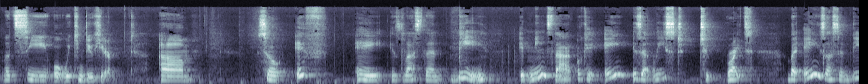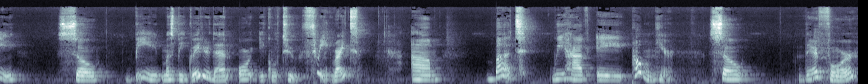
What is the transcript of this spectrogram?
let's see what we can do here. Um, so if a is less than b, it means that, okay, a is at least 2, right? But a is less than b, so b must be greater than or equal to 3, right? Um, but we have a problem here. So therefore,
